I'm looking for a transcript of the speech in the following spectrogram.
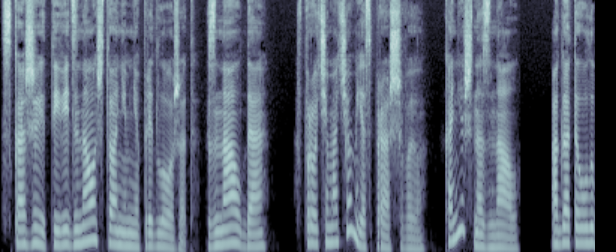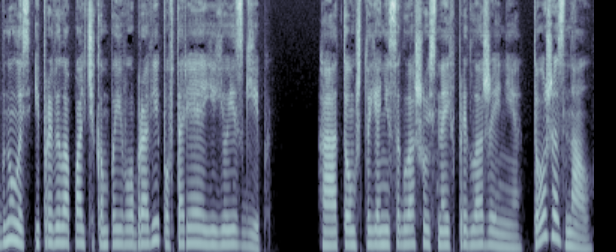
«Скажи, ты ведь знал, что они мне предложат? Знал, да? Впрочем, о чем я спрашиваю? Конечно, знал». Агата улыбнулась и провела пальчиком по его брови, повторяя ее изгиб. «А о том, что я не соглашусь на их предложение, тоже знал?»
